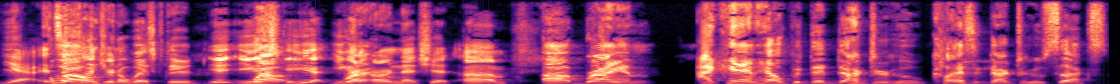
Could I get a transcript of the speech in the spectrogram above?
Yeah, it's Well- a plunger and a whisk, dude. You, you, Well, you, got, you gotta right. earn that shit. Um, Uh, Brian, I can't help it that Doctor Who, classic Doctor Who sucks.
